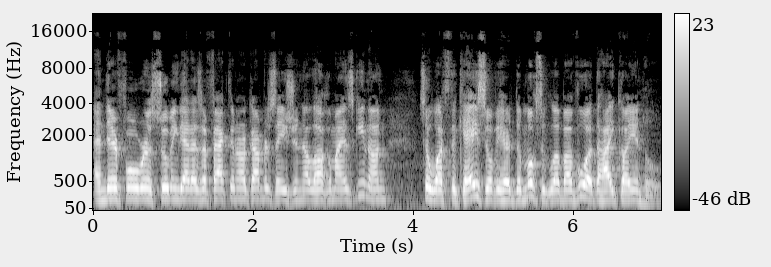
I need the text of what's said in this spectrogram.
And therefore, we're assuming that as a fact in our conversation. So what's the case over here? The the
